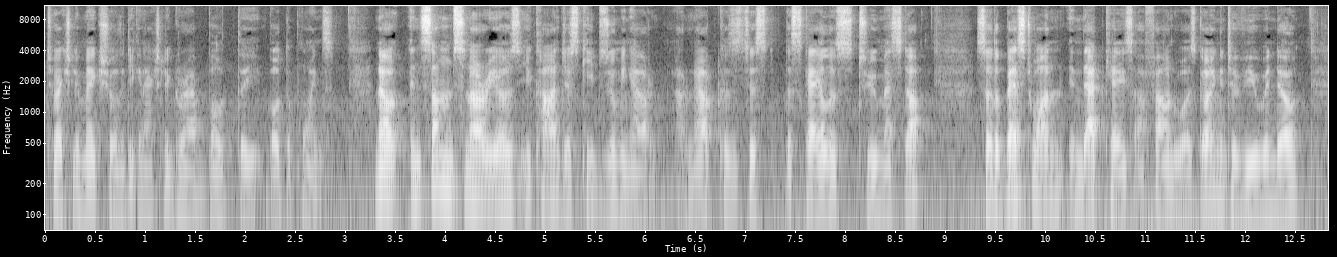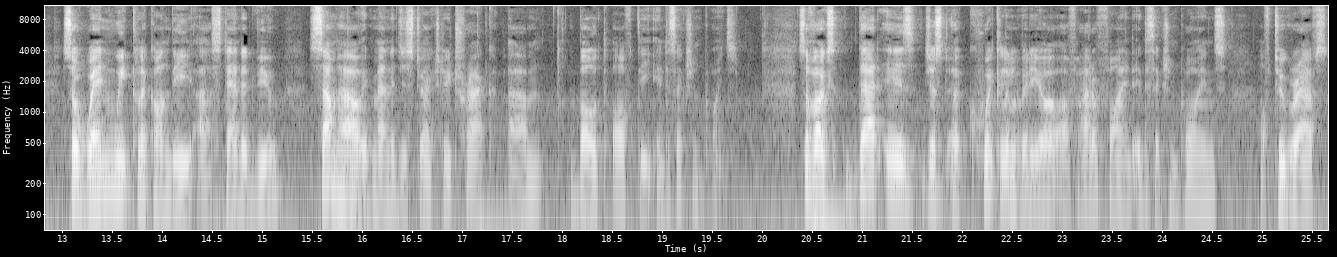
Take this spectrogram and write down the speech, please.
to actually make sure that you can actually grab both the both the points. Now, in some scenarios, you can't just keep zooming out, out and out because it's just the scale is too messed up. So the best one in that case I found was going into view window. So when we click on the uh, standard view, somehow it manages to actually track um, both of the intersection points. So folks, that is just a quick little video of how to find intersection points of two graphs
